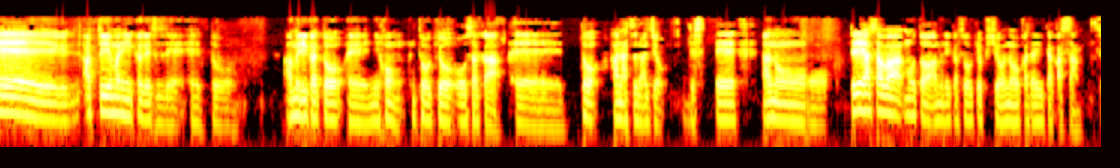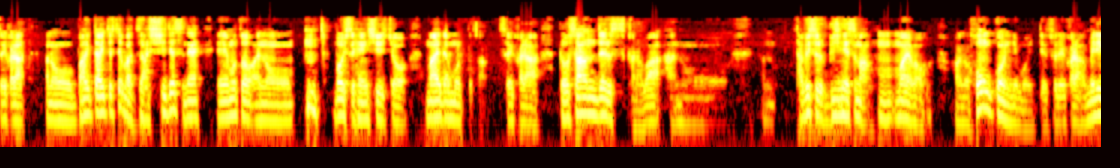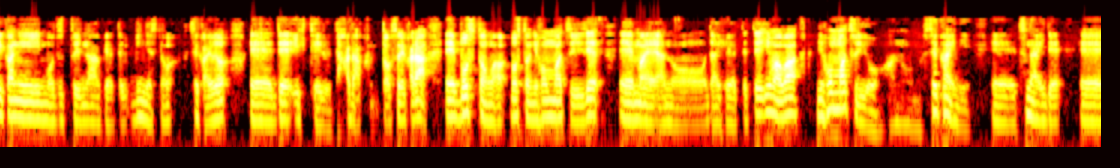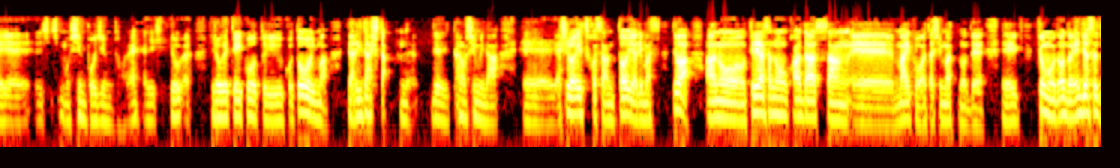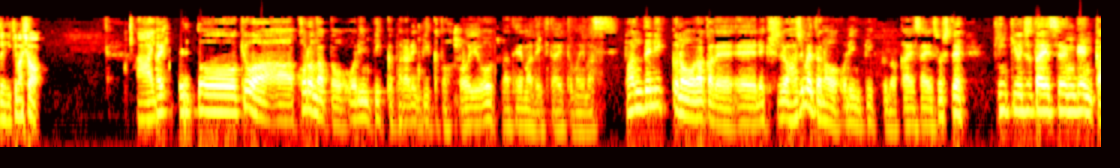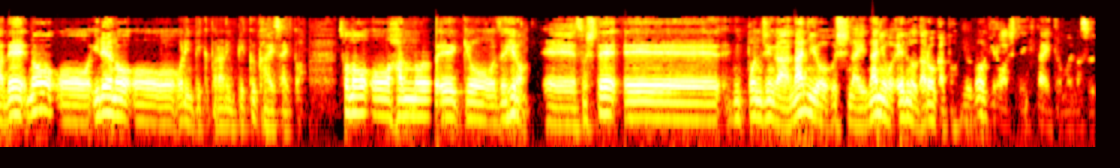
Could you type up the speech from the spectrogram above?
えー、あっという間に1ヶ月で、えーっと、アメリカと、えー日本、東京、大阪、えーと、放つラジオです。えーあのーテレ朝は元アメリカ総局長の岡田豊さん、それから、あのー媒体としては雑誌ですね。えー元、あのー ボイス編集長、前田森人さん、それから、ロサンゼルスからは、あのー旅するビジネスマン、前は、あの、香港にも行って、それからアメリカにもずっと長くやってるビジネスの世界を、えーで生きている高田君と、それから、えーボストンは、ボストン日本祭りで、えー前、あの代表やってて、今は日本祭りを、あの世界に、えーつないで、えーしもうシンポジウムとかね、広げ広げていこうということを今、やり出した。ねで、楽しみな、えー、八代悦子さんとやります。では、あの、テレ朝の岡田さん、えー、マイクを渡しますので、えー今日もどんどん遠慮せずに行きましょはい。はい。えっと、今日はあコロナとオリンピック・パラリンピックという大きなテーマでいきたいと思います。パンデミックの中で、えー歴史上初めてのオリンピックの開催、そして緊急事態宣言下での異例のオリンピック・パラリンピック開催と、その反応影響是非論、えーそして、えー日本人が何を失い、何を得るのだろうかというのを議論していきたいと思います。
